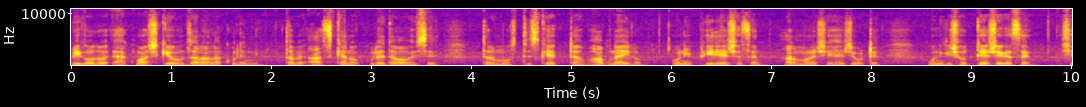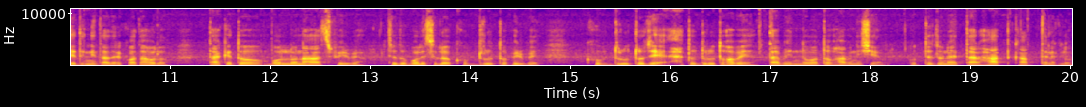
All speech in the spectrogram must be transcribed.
বিগত এক মাস কেউ জানালা খুলেনি। তবে আজ কেন খুলে দেওয়া হয়েছে, তার মস্তিষ্কে একটা ভাবনা এলো। উনি ফিরে এসেছেন আর মনে সে হেসে ওঠে। উনি কি সত্যি এসে গেছে? সেদিনই তাদের কথা হলো। তাকে তো বলল না, আজ ফিরবে। শুধু বলেছিল, খুব দ্রুত ফিরবে। খুব দ্রুত যে এত দ্রুত হবে, তা বিন্দুমতো ভাবেনি সে। উত্তেজনায় তার হাত কাঁপতে লাগল।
